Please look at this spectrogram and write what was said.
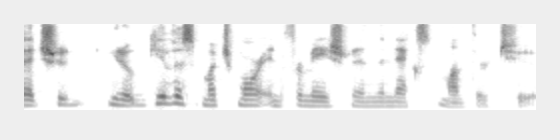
that should you know give us much more information in the next month or two.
